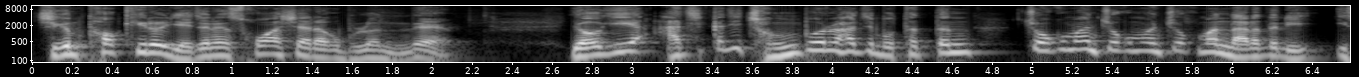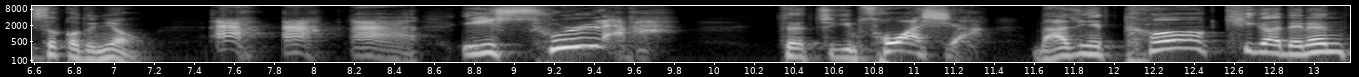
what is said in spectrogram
지금 터키를 예전에 소아시아라고 불렀는데 여기에 아직까지 정벌을 하지 못했던 조그만 조그만 조그만 나라들이 있었거든요. 아, 아, 아, 이 술라가 저 지금 소아시아, 나중에 터키가 되는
